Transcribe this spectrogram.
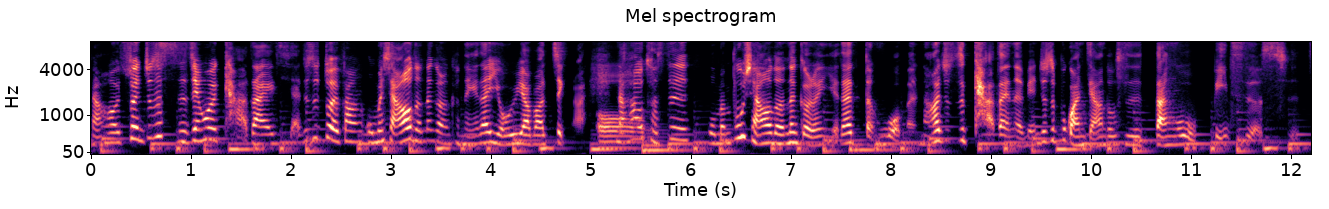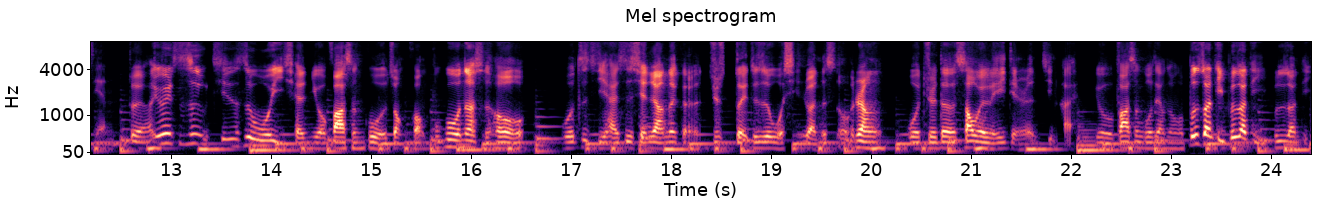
然后所以就是时间会卡在一起啊，就是对方我们想要的那个人可能也在犹豫要不要进来，哦然后可是我们不想要的那个人也在等我们，然后就是卡在那边，就是不管怎样都是耽误彼此的时间。对啊，因为这是其实是我以前有发生过的状况，不过那时候我自己还是先让那个人，就是对，就是我心软的时候，让我觉得稍微雷一点人进来，有发生过这样状况，不是专题，不是专题，不是专题，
